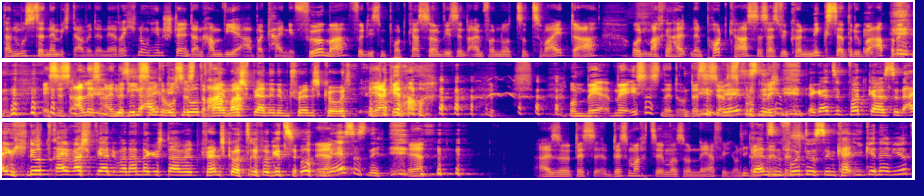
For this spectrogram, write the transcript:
Dann muss er nämlich da wieder eine Rechnung hinstellen. Dann haben wir aber keine Firma für diesen Podcast, sondern wir sind einfach nur zu zweit da und machen halt einen Podcast. Das heißt, wir können nichts darüber abrechnen. es ist alles ein wir sind eigentlich riesengroßes nur drei Drama. Waschbären in einem Trenchcoat. Ja, genau. Und mehr, mehr ist es nicht. Und das ist ja Mehr das ist es Problem. nicht. Der ganze Podcast sind eigentlich nur drei Waschbären übereinander gestapelt, Trenchcoat drüber gezogen. Ja. Mehr ist es nicht. Ja. Also das, das macht es ja immer so nervig. Und Die ganzen das, Fotos sind KI generiert.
